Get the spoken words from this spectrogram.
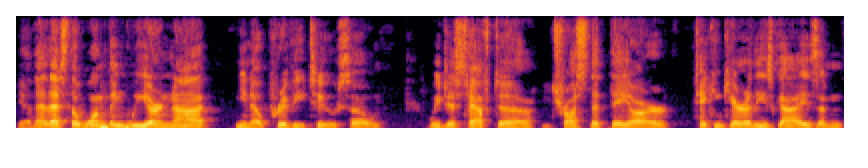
Yeah, that that's the one thing we are not, you know, privy to. So we just have to trust that they are taking care of these guys and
